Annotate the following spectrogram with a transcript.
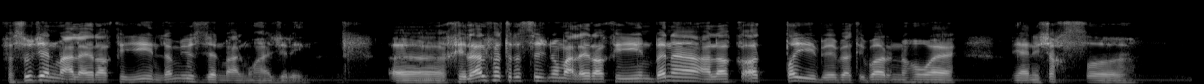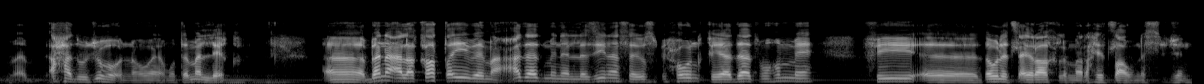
فسجن مع العراقيين لم يسجن مع المهاجرين. آه، خلال فترة سجنه مع العراقيين بنى علاقات طيبة باعتبار إنه هو يعني شخص آه، أحد وجوهه إنه هو متملق. آه، بنى علاقات طيبة مع عدد من الذين سيصبحون قيادات مهمة في دولة العراق لما راح يطلعوا من السجن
